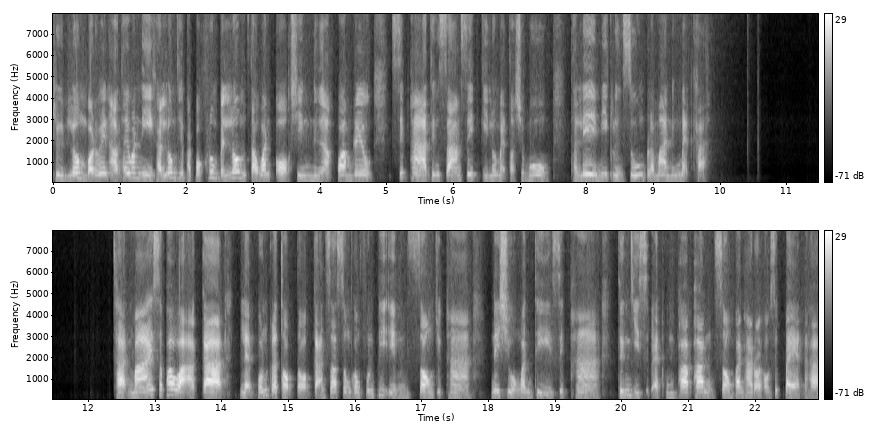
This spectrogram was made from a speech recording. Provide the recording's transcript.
คลื่นลมบริเวณอ่าวไทยวันนี้ค่ะลมที่พัดปกคลุมเป็นลมตะวันออกเฉียงเหนือความเร็ว 15-30 กิโลเมตรต่อชั่วโมง ทะเลมีคลื่นสูงประมาณ 1 เมตรค่ะขาดไม้สภาวะอากาศ และผลกระทบต่อการสะสมของฝุ่น PM 2.5 ในช่วงวันที่ 15 ถึง 21 กุมภาพันธ์ 2568 นะคะ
